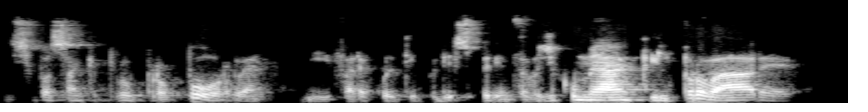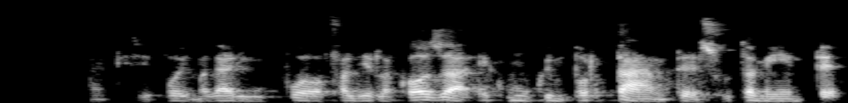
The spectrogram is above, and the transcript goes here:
si possa anche proporre di fare quel tipo di esperienza, così come anche il provare anche se poi magari può fallire la cosa, è comunque importante assolutamente.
